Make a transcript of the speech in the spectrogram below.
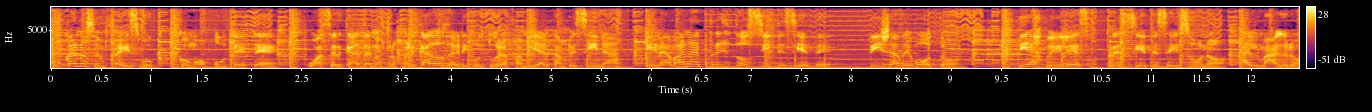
Búscanos en Facebook como UTT o acercate a nuestros mercados de agricultura familiar campesina en Habana 3277, Villa Devoto, Díaz Vélez 3761, Almagro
